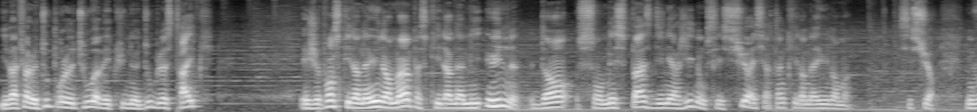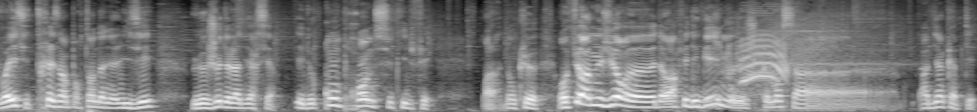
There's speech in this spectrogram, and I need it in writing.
il va faire le tout pour le tout avec une double strike. Et je pense qu'il en a une en main parce qu'il en a mis une dans son espace d'énergie. Donc c'est sûr et certain qu'il en a une en main. C'est sûr. Donc vous voyez, c'est très important d'analyser le jeu de l'adversaire et de comprendre ce qu'il fait. Voilà, donc euh, au fur et à mesure euh, d'avoir fait des games, je commence à, bien capter.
